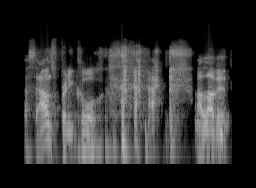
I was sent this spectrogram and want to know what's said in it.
That sounds pretty cool. I love it.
